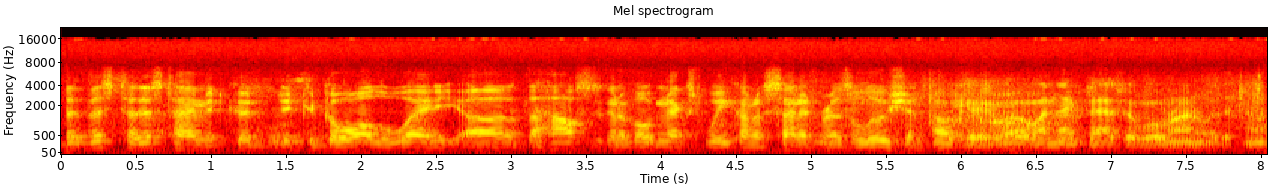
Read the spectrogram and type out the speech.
This this time it could it could go all the way. Uh, the House is going to vote next week on a Senate resolution. Okay, well, when they pass it, we'll run with it, huh?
